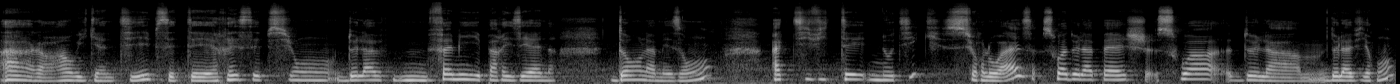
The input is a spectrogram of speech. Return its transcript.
Ah, alors un week-end type, c'était réception de la famille parisienne dans la maison, activité nautique sur l'Oise, soit de la pêche, soit de l'aviron,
